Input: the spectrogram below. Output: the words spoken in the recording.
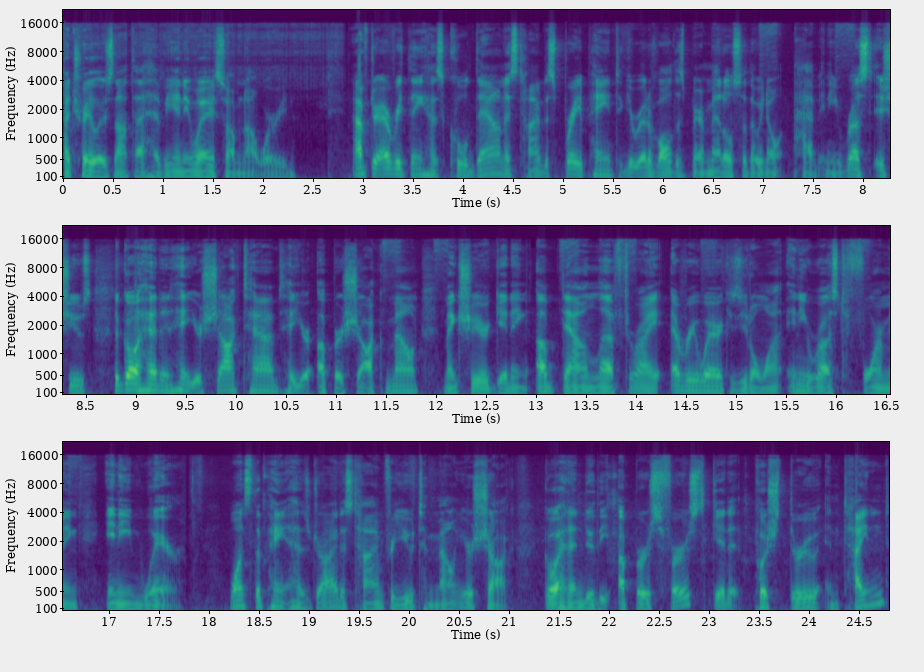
My trailer's not that heavy anyway so I'm not worried. After everything has cooled down, it's time to spray paint to get rid of all this bare metal so that we don't have any rust issues. So go ahead and hit your shock tabs, hit your upper shock mount, make sure you're getting up, down, left, right, everywhere because you don't want any rust forming anywhere. Once the paint has dried, it's time for you to mount your shock. Go ahead and do the uppers first, get it pushed through and tightened.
